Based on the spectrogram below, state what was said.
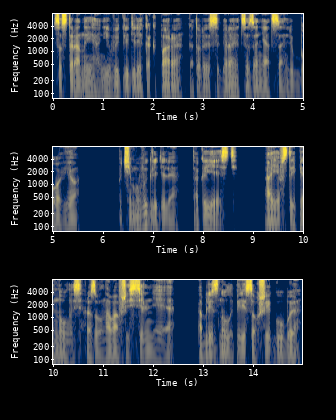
Со стороны они выглядели как пара, которая собирается заняться любовью. Почему выглядели? Так и есть. Ая встрепенулась, разволновавшись сильнее. Облизнула пересохшие губы,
